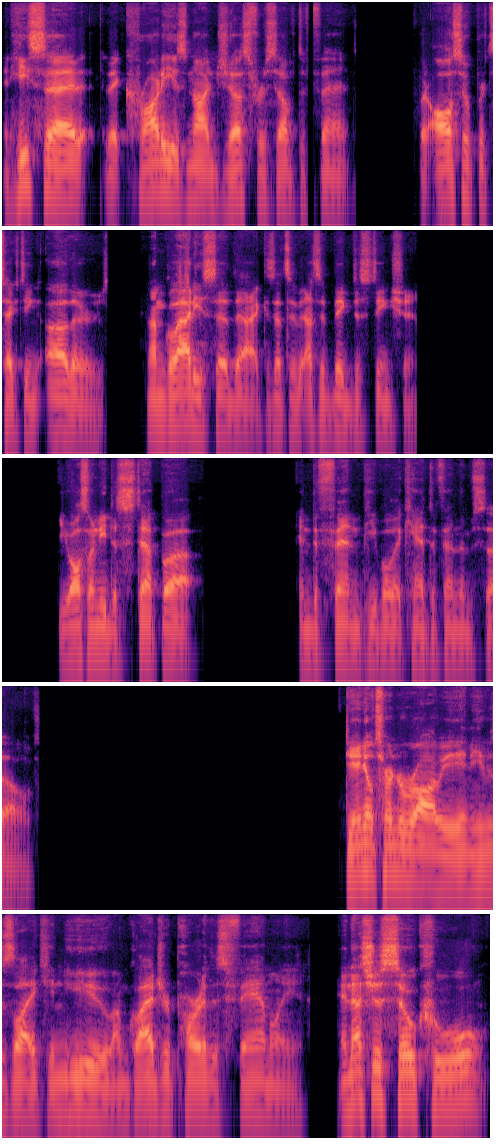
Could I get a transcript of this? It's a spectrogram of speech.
And he said that karate is not just for self defense, but also protecting others. And I'm glad he said that because that's a, that's a big distinction. You also need to step up and defend people that can't defend themselves. Daniel turned to Robbie and he was like, And you, I'm glad you're part of this family. And that's just so cool.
